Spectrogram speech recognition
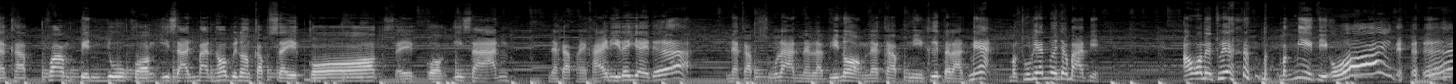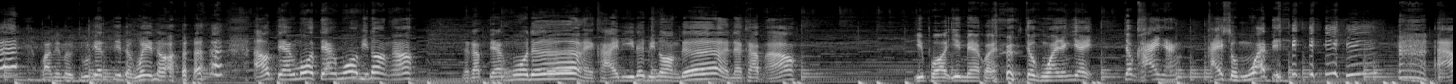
นะครับความเป็นอยู่ของอีสานบ้านเฮาพี่น้องครับใส่กอกใส่กอกอีสานนะครับให้ขายดีได้ใหญ่เด้อนะครับสุรานนั่นแหละพี่น้องนะครับนี่คือตลาดแม่บักทุเรียนด้วยจักบาทนี่เอาว่าเป็นทุเรียนบักมี่ติโอ้ยว่าเป็นบักทุเรียนที่ตะเว้ยเนาะเอาแตงโมแตงโมพี่น้องเอา นะครับแตงโมเด้อให้ขายดีได้อพี่น้องเด้อนะครับเอาอีพออีแม่ข่อยเจ้าหัวยังใหญ่เจ้าขายยังขายสมงวดติเอา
